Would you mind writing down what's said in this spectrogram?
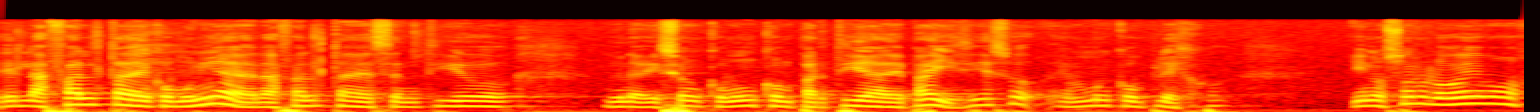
es la falta de comunidad, la falta de sentido de una visión común compartida de país, y eso es muy complejo y nosotros lo vemos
